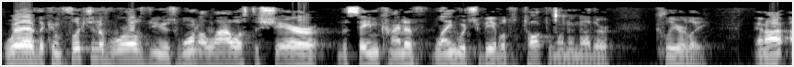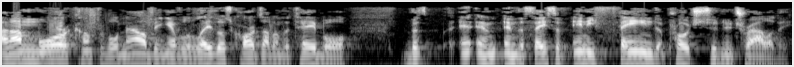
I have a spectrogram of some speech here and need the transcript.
where the confliction of worldviews won't allow us to share the same kind of language to be able to talk to one another clearly. And, I, am more comfortable now being able to lay those cards out on the table in, in, in the face of any feigned approach to neutrality.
